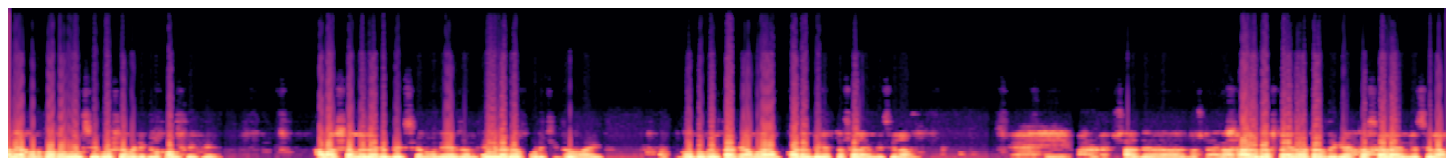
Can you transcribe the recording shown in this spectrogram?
আমি এখন কথা বলছি বর্ষা মেডিকেল হল থেকে। আমার সামনে যাকে দেখছেন, উনি একজন এই এলাকার পরিচিত ভাই। গতকাল তাকে আমরা কটার দিকে একটা স্যালাইন দিছিলাম সাড়ে দশটা এগারোটার দিকে একটা স্যালাইন দিছিলাম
